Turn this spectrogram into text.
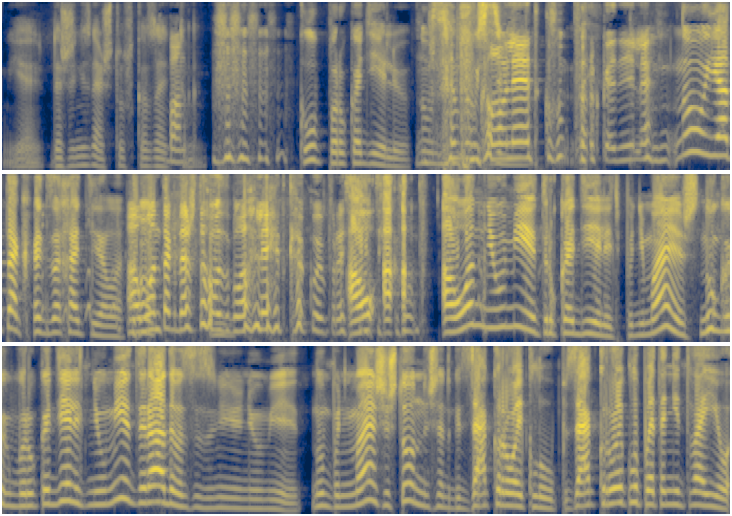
я даже не знаю, что сказать. Банк. Там, клуб по рукоделию. Ну, возглавляет клуб по рукоделию. Ну, я так хоть захотела. А он тогда что возглавляет? Какой, простите, а, а, клуб? А он не умеет рукоделить, понимаешь? Ну, как бы рукоделить не умеет и радоваться за нее не умеет. Ну, понимаешь? И что он начинает говорить? Закрой клуб, закрой клуб, это не твое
